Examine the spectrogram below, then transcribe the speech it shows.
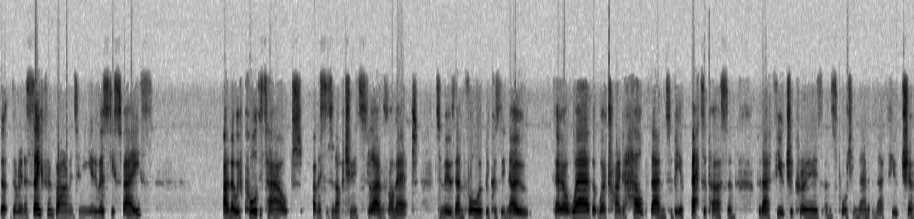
that they're in a safe environment in a university space and that we've called it out and this is an opportunity to learn from it to move them forward because they know they're aware that we're trying to help them to be a better person for their future careers and supporting them in their future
